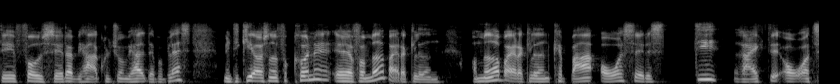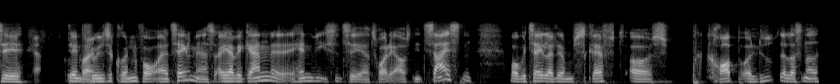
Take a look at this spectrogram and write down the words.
det forudsætter, at vi har kulturen, vi har alt der på plads, men det giver også noget for, kunde, øh, for medarbejderglæden, og medarbejderglæden kan bare oversættes direkte over til ja, den point. følelse, kunden får af at tale med os. Og jeg vil gerne øh, henvise til, jeg tror det er afsnit 16, hvor vi taler lidt om skrift og krop og lyd eller sådan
